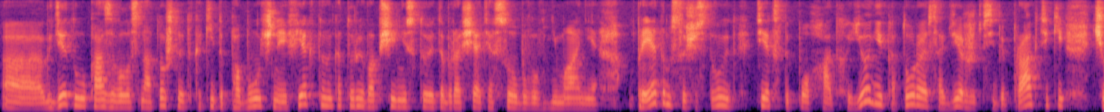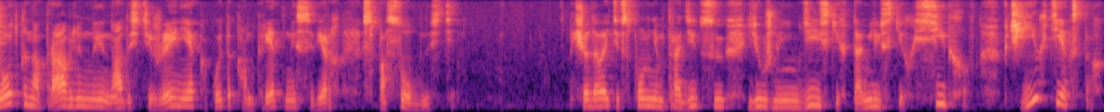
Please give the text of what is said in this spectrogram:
а, где-то указывалось на то, что это какие-то побочные эффекты, на которые вообще не стоит обращать особого внимания. При этом существуют тексты по хатха-йоге, которые содержат в себе практики, четко направленные на достижение какой-то конкретной сверхспособности. Еще давайте вспомним традицию южноиндийских, тамильских ситхов, в чьих текстах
